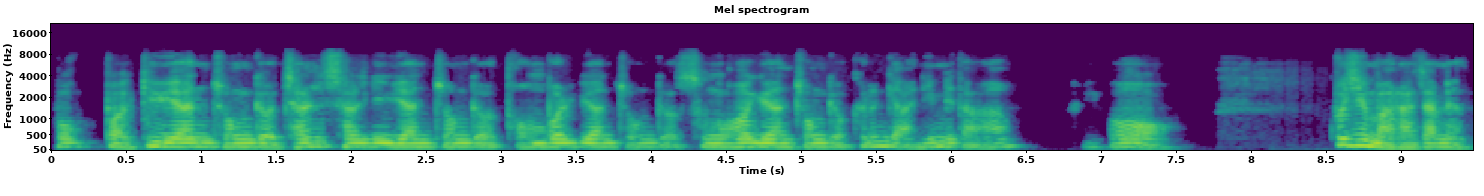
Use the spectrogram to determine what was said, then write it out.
복 받기 위한 종교, 잘 살기 위한 종교, 돈 벌기 위한 종교, 성공하기 위한 종교 그런 게 아닙니다. 그리고 굳이 말하자면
